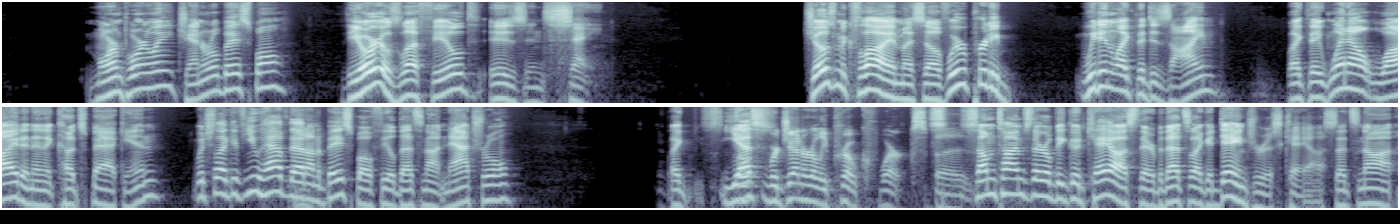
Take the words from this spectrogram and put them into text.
More importantly, general baseball, the Orioles left field is insane. Joe's McFly and myself, we were pretty we didn't like the design. Like they went out wide and then it cuts back in, which like if you have that on a baseball field, that's not natural. Like yes, we're, we're generally pro quirks, but sometimes there will be good chaos there, but that's like a dangerous chaos. That's not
